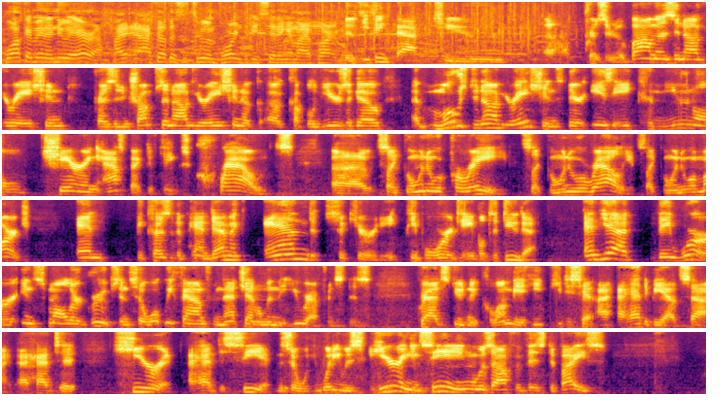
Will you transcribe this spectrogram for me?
welcome in a new era. I, I felt this is too important to be sitting in my apartment. If you think back to uh, President Obama's inauguration, President Trump's inauguration a, a couple of years ago. Uh, most inaugurations, there is a communal sharing aspect of things, crowds. Uh, it's like going to a parade, it's like going to a rally, it's like going to a march. And because of the pandemic and security, people weren't able to do that. And yet, they were in smaller groups. And so, what we found from that gentleman that you referenced, this grad student at Columbia, he, he just said, I, I had to be outside. I had to hear it. I had to see it. And so what he was hearing and seeing was off of his device,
